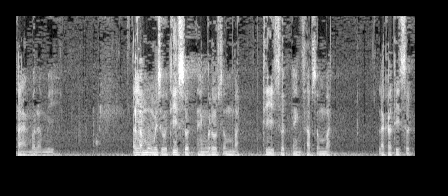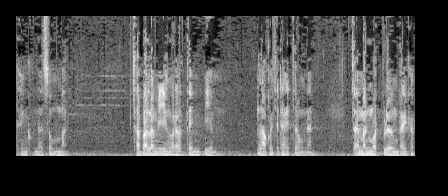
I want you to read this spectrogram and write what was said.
สร้างบารมีและเรามุ่งไปสู่ที่สุดแห่งรูปสมบัติที่สุดแห่งทรัพย์สมบัติ และก็ที่สุดแห่งคุณสมบัติ ถ้าบารมีของเราเต็มเปี่ยม เราก็จะได้ตรงนั้น แต่มันหมดเปลืองไปกับ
